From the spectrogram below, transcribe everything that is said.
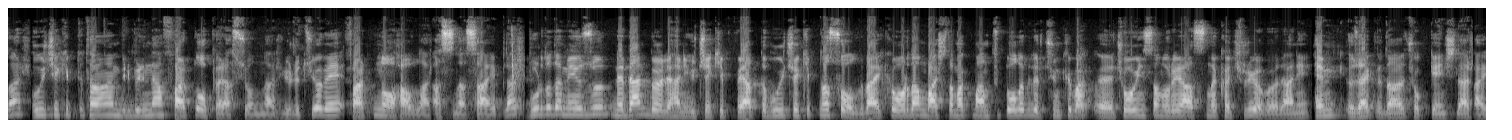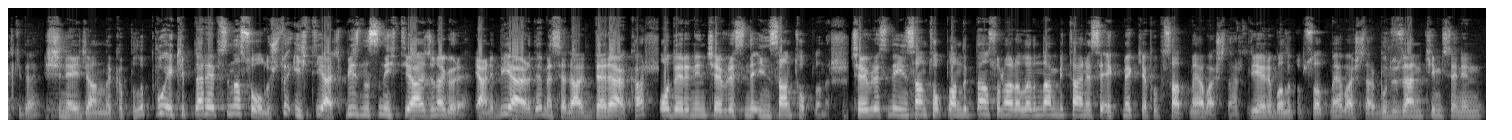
var. Bu üç ekip de tamamen birbirinden farklı operasyonlar yürütüyor ve farklı know-how'lar aslında sahipler. Burada da mevzu neden böyle hani 3 ekip veyahut da bu 3 ekip nasıl oldu? Belki oradan başlamak mantıklı olabilir. Çünkü bak e, çoğu insan orayı aslında kaçırıyor böyle hani hem özellikle daha çok gençler belki de işin heyecanına kapılıp bu ekipler hepsi nasıl oluştu? İhtiyaç. Business'ın ihtiyacına göre. Yani bir yerde mesela dere akar. O derenin çevresinde insan toplanır. Çevresinde insan toplandıktan sonra aralarından bir tanesi ekmek yapıp satmaya başlar. Diğeri balık tutup satmaya başlar. Bu düzen kimsenin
